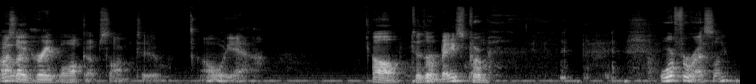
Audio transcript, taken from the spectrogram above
Also like- a great walk-up song too. Oh yeah. Oh, to the For baseball. Or for wrestling.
